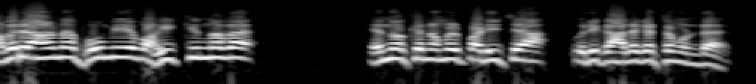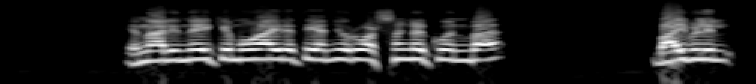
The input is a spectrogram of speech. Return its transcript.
അവരാണ് ഭൂമിയെ വഹിക്കുന്നത് എന്നൊക്കെ നമ്മൾ പഠിച്ച ഒരു കാലഘട്ടമുണ്ട്. എന്നാൽ ഇന്നേക്ക് മൂവായിരത്തി അഞ്ഞൂറ് വർഷങ്ങൾക്ക് മുൻപ് ബൈബിളിൽ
